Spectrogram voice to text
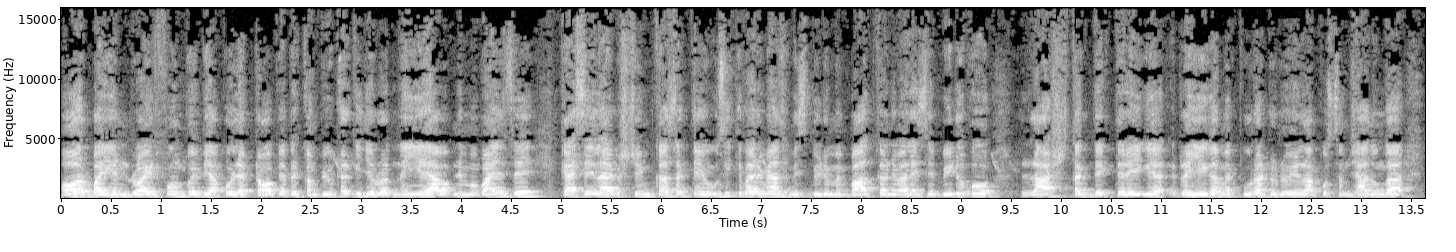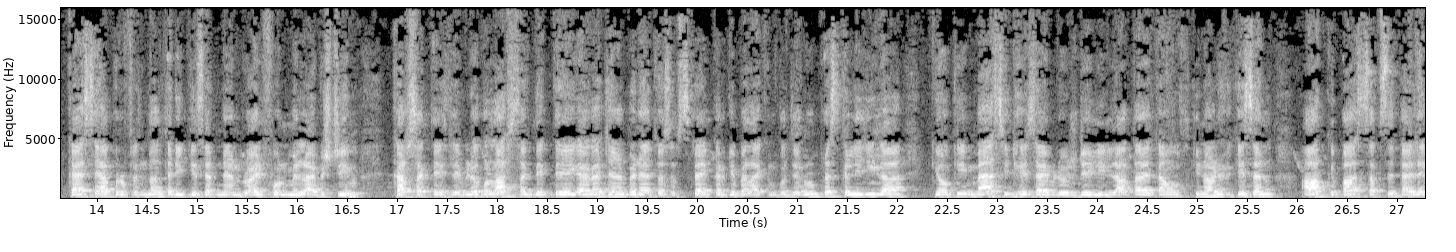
और बाई एंड्रॉइड फ़ोन कोई भी आपको लैपटॉप या फिर कंप्यूटर की ज़रूरत नहीं है, आप अपने मोबाइल से कैसे लाइव स्ट्रीम कर सकते हैं, उसी के बारे में आज हम इस वीडियो में बात करने वाले हैं। इस वीडियो को लास्ट तक देखते रहिएगा मैं पूरा ट्यूटोरियल आपको समझा दूँगा कैसे आप प्रोफेशनल तरीके से अपने एंड्रॉइड फ़ोन में लाइव स्ट्रीम कर सकते हैं। इसलिए वीडियो को लास्ट तक देखते रहिएगा। अगर चैनल पर नए तो सब्सक्राइब करके बेल आइकन को ज़रूर प्रेस कर लीजिएगा। क्योंकि मैं सी ढेर सारे वीडियोस डेली लाता रहता हूँ, उसकी नोटिफिकेशन आपके पास सबसे पहले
